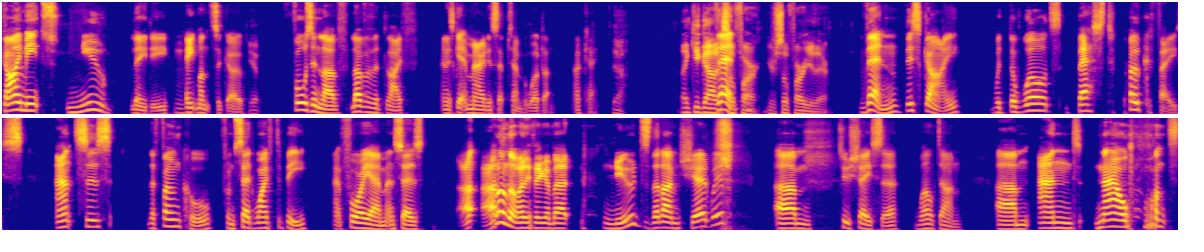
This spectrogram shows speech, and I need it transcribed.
Guy meets new lady Mhm. eight months ago. Yep. Falls in love, love of his life, and is getting married in September. Well done. Okay. Yeah. I think you got it so far. You're so far. You're there. Then this guy with the world's best poker face answers the phone call from said wife to be at 4 a.m. and says, I, I don't know anything about nudes that I'm shared with. Um, touche, sir. Well done. Um, and now wants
